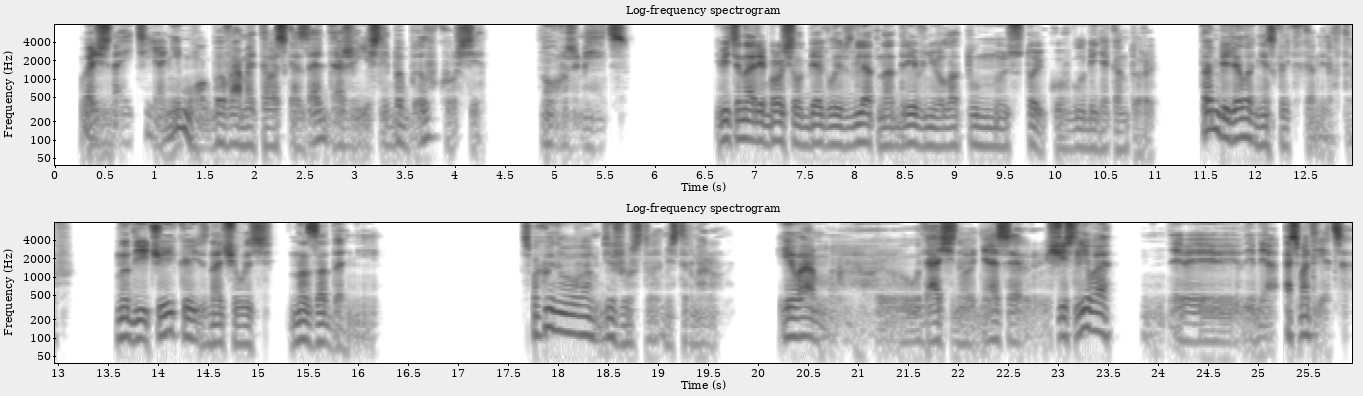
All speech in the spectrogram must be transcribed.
— Вы же знаете, я не мог бы вам этого сказать, даже если бы был в курсе. — Ну, разумеется. Ветеринарий бросил беглый взгляд на древнюю латунную стойку в глубине конторы. Там белело несколько конвертов. Над ячейкой значилось «на задании». — Спокойного вам дежурства, мистер Марон. — И вам э, удачного дня, сэр. Счастливо э, э, осмотреться.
